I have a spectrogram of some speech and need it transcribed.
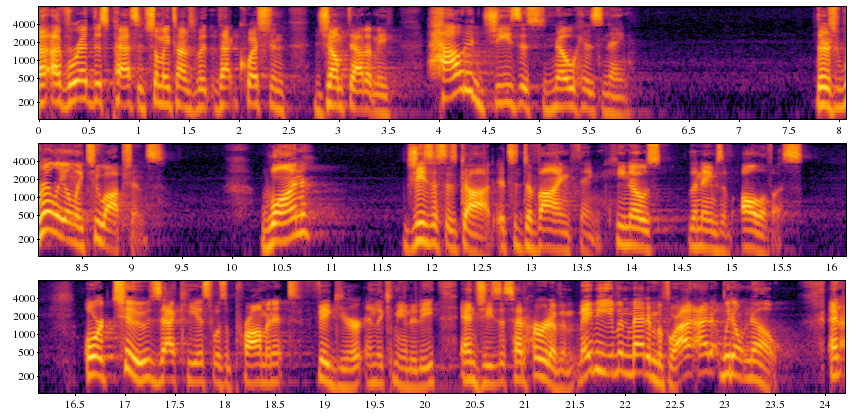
I've read this passage so many times, but that question jumped out at me. How did Jesus know his name? There's really only two options. One, Jesus is God, it's a divine thing. He knows the names of all of us. Or two, Zacchaeus was a prominent figure in the community and Jesus had heard of him, maybe even met him before. I, I, we don't know. And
